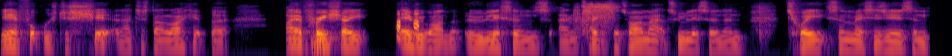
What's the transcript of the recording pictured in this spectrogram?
yeah, football's just shit, and I just don't like it. But I appreciate everyone who listens and takes the time out to listen and tweets and messages and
